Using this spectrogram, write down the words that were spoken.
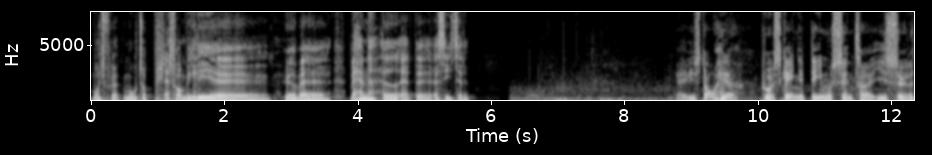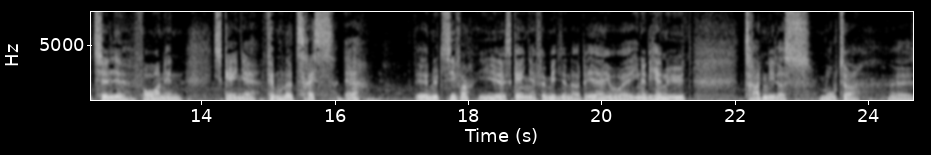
motor, motorplatform. Vi kan lige øh, høre, hvad, hvad han havde at, øh, at sige til det. Ja, vi står her på Scania Democenter i Sødertælje foran en Scania 560 R. Det er et nyt ciffer i øh, Scania-familien, og det er jo øh, en af de her nye 13 liters motor øh,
